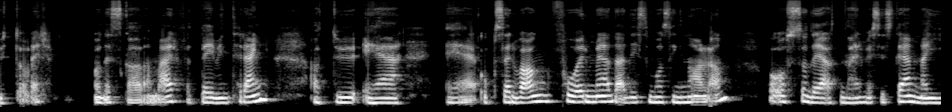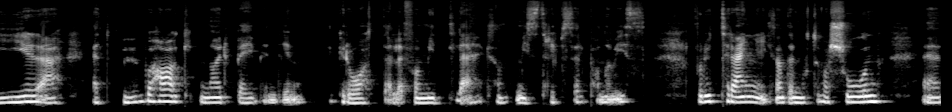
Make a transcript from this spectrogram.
utover. Og det skal de være, for at babyen trenger at du er, er observant, får med deg de små signalene, og også det at nervesystemet gir deg et ubehag når babyen din gråter eller formidle sant, mistrivsel på noe vis. For du trenger sant, en motivasjon eh,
